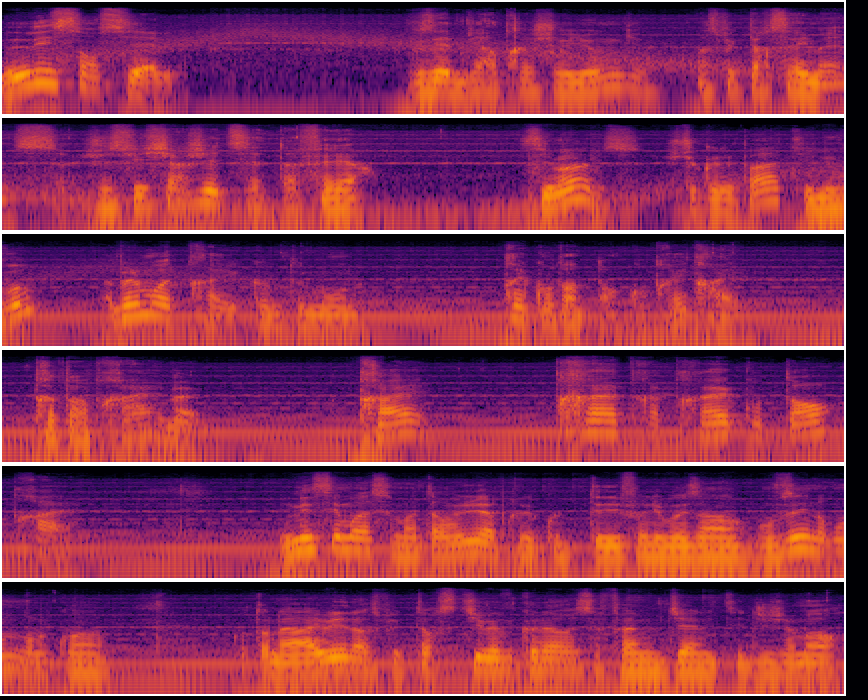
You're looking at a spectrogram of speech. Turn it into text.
l'essentiel. Vous êtes bien très Young, inspecteur Simons. Je suis chargé de cette affaire. Simons, je te connais pas, t'es nouveau? Appelle-moi Trey, comme tout le monde. Très content de t'encontrer, Trey. Très, très, très, même. Très, très, très, très content, très. Laissez-moi, ça m'est intervenu après le coup de téléphone du voisin. On faisait une ronde dans le coin. Quand on est arrivé, l'inspecteur Steven Connor et sa femme Diane étaient déjà morts.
